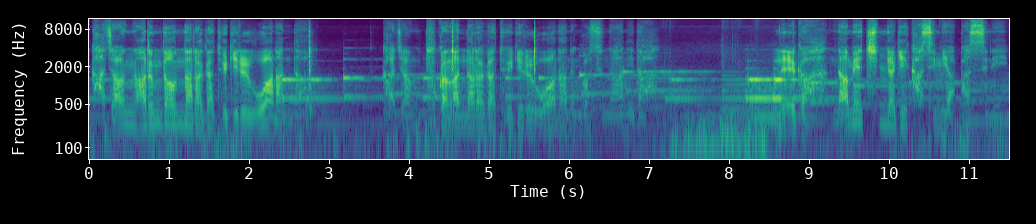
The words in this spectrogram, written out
가장 아름다운 나라가 되기를 원한다. 가장 부강한 나라가 되기를 원하는 것은 아니다. 내가 남의 침략이 가슴이 아팠으니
